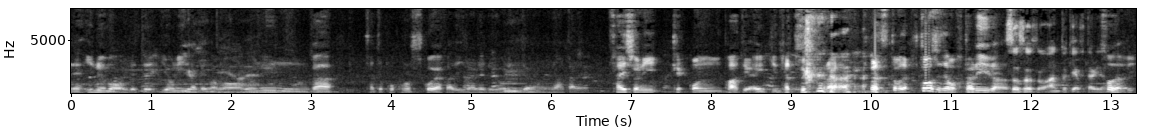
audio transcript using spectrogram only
う、ね、犬も入れて4人だけども、4四人がちゃんと心健やかでいられるようにっていうのは、なんかね、最初に結婚パーティーが延期になってるから、ずっとまだ、当時でも二人だ。そうそうそう、あの時は二人だ。そうだね。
